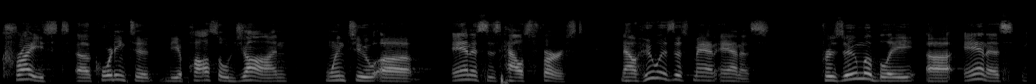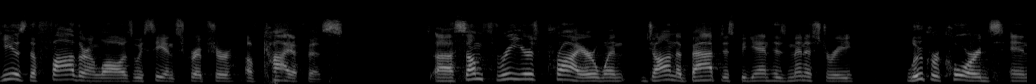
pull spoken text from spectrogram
Christ, according to the Apostle John, went to uh, Annas' house first. Now, who is this man Annas? Presumably, uh, Annas, he is the father in law, as we see in Scripture, of Caiaphas. Uh, some three years prior, when John the Baptist began his ministry, Luke records in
